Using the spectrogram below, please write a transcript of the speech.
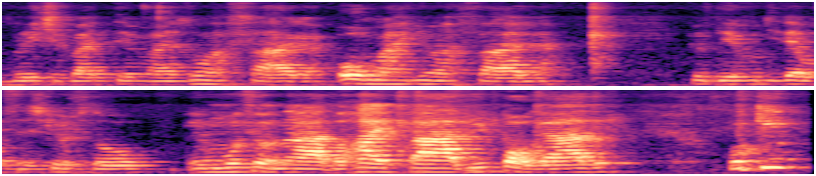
Bleach vai ter mais uma saga, ou mais de uma saga. Eu devo dizer a vocês que eu estou emocionado, hypado, empolgado. O que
